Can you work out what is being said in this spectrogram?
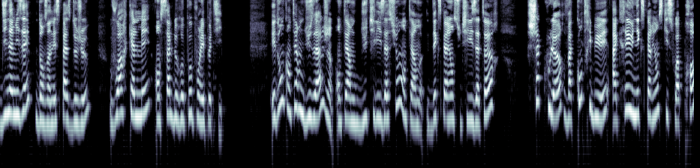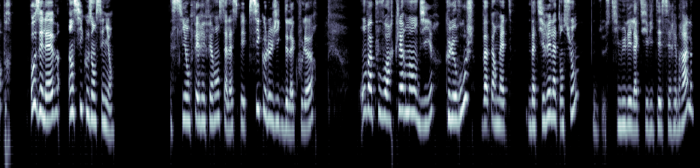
dynamiser dans un espace de jeu, voire calmer en salle de repos pour les petits. Et donc, en termes d'usage, en termes d'utilisation, en termes d'expérience utilisateur, chaque couleur va contribuer à créer une expérience qui soit propre aux élèves ainsi qu'aux enseignants. Si on fait référence à l'aspect psychologique de la couleur, on va pouvoir clairement dire que le rouge va permettre d'attirer l'attention, de stimuler l'activité cérébrale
